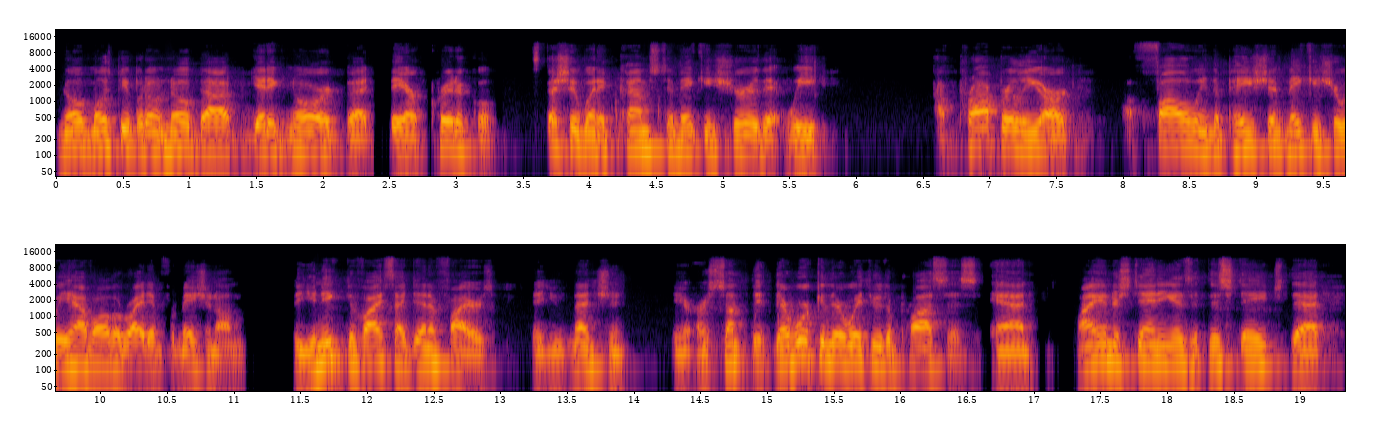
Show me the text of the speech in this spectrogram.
no, most people don't know about, get ignored, but they are critical, especially when it comes to making sure that we uh, properly are following the patient, making sure we have all the right information on them. The unique device identifiers that you mentioned are something, they're working their way through the process. And my understanding is at this stage that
